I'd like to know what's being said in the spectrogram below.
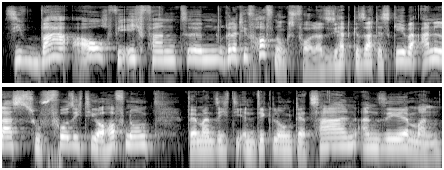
Sie war auch, wie ich fand, ähm, relativ hoffnungsvoll. Also sie hat gesagt, es gebe Anlass zu vorsichtiger Hoffnung, wenn man sich die Entwicklung der Zahlen ansehe. Man,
